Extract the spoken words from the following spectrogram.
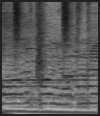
falling on your knees.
